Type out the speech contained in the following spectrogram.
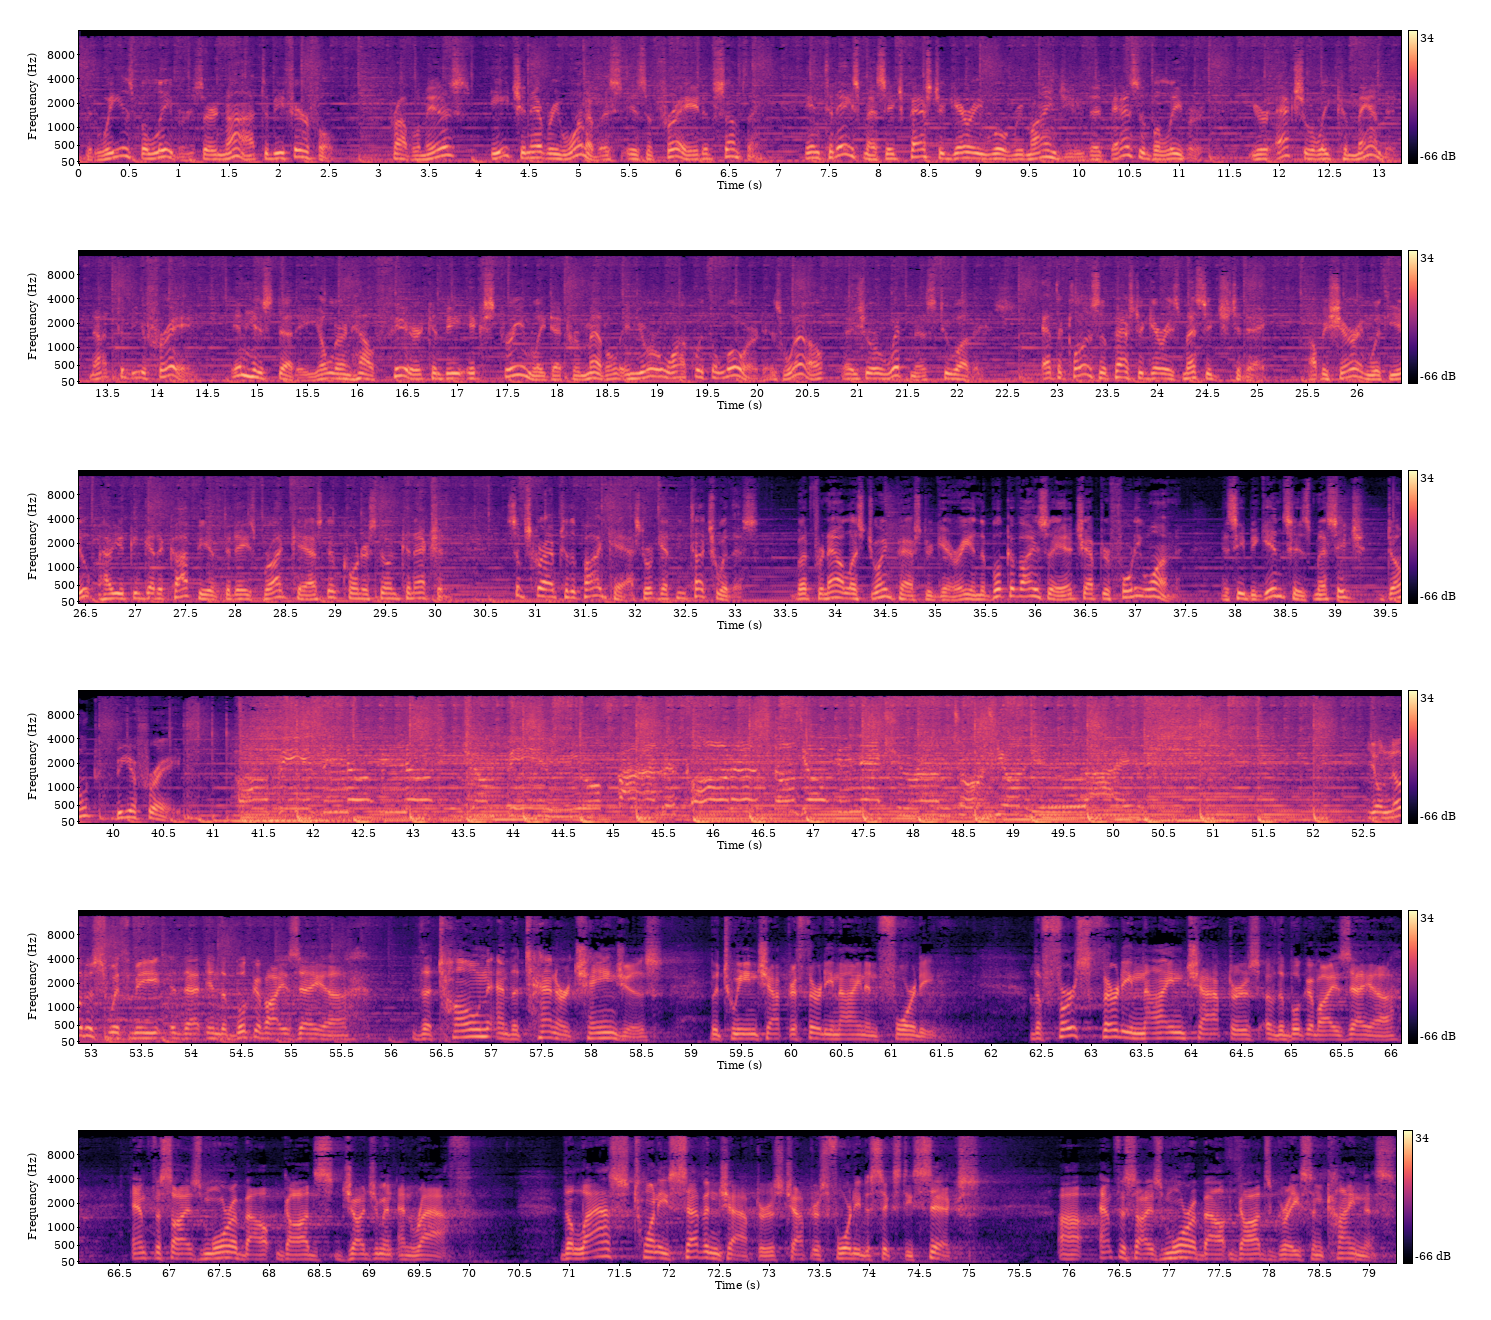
that we as believers are not to be fearful. Problem is, each and every one of us is afraid of something. In today's message, Pastor Gary will remind you that as a believer, you're actually commanded not to be afraid. In his study, you'll learn how fear can be extremely detrimental in your walk with the Lord as well as your witness to others. At the close of Pastor Gary's message today, I'll be sharing with you how you can get a copy of today's broadcast of Cornerstone Connection. Subscribe to the podcast or get in touch with us. But for now, let's join Pastor Gary in the book of Isaiah, chapter 41, as he begins his message Don't Be Afraid. Hope is an open ocean, jump in and you'll find the cornerstones, your connection, run towards your new life. You'll notice with me that in the book of Isaiah, the tone and the tenor changes between chapter 39 and 40. The first 39 chapters of the book of Isaiah emphasize more about God's judgment and wrath. The last 27 chapters, chapters 40 to 66, uh, emphasize more about God's grace and kindness.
